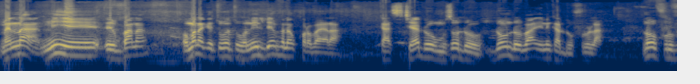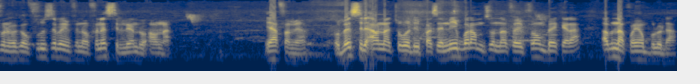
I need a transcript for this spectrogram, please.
maintenant min ye e, bana o mana kɛ cogo cogo ni den fana kɔrɔbayara ka cɛɛ don muso don don dɔ b'a ɲini ka don furu la n'o furu fana bɛ kɛ furu sɛbɛn in fana o fana sirilen don anw na i y'a faamuya o bɛ siri anw na cogo di parce que n'i bɔra muso nɔfɛ fɛnw bɛɛ kɛra a bɛna kɔɲɔ boloda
